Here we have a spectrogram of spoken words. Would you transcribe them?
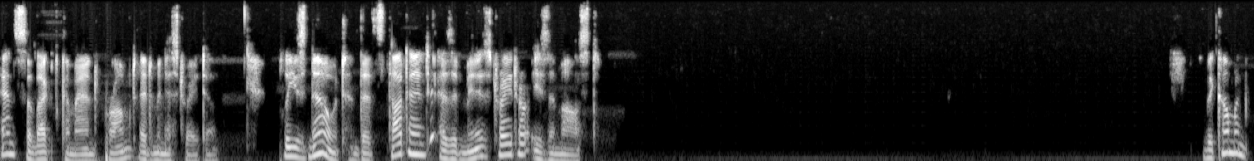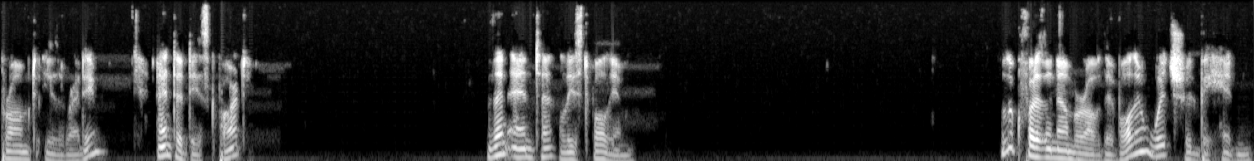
and select Command Prompt Administrator. Please note that starting it as administrator is a must. The command prompt is ready. Enter diskpart, then enter list volume. Look for the number of the volume which should be hidden.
